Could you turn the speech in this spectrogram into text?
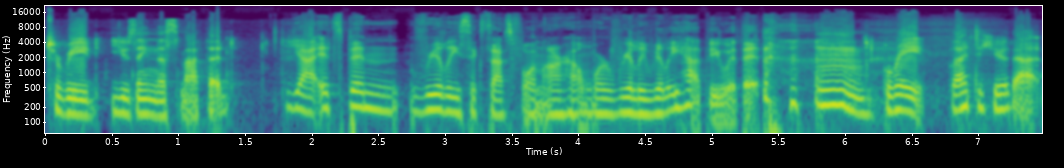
to read using this method. Yeah, it's been really successful in our home. We're really, really happy with it. mm, great. Glad to hear that.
